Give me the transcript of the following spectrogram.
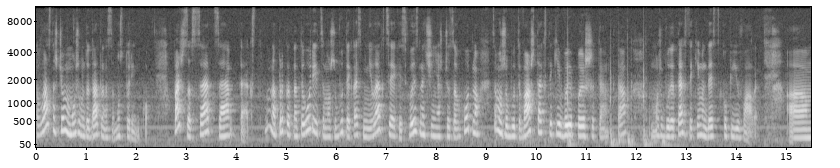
Власне, що ми можемо додати на саму сторінку? Перш за все, це текст. Ну, Наприклад, на теорії це може бути якась міні-лекція, якесь визначення, що завгодно. Це може бути ваш текст, який ви пишете. Так? Може бути текст, який ми десь скопіювали. А,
